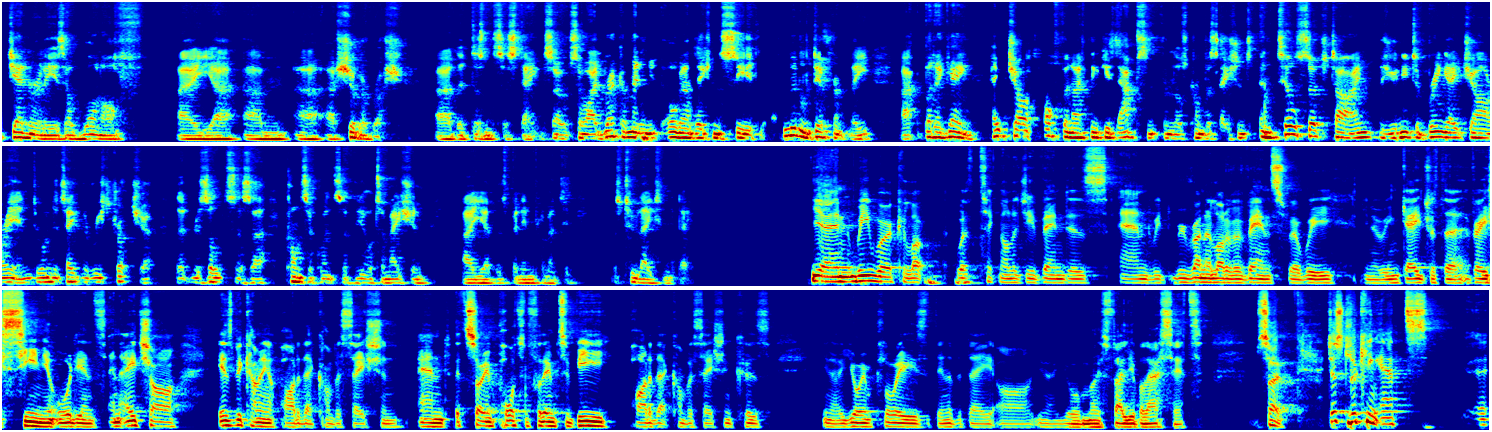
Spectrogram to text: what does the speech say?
generally is a one off, a, uh, um, uh, a sugar rush. Uh, that doesn't sustain. So, so I'd recommend organisations see it a little differently. Uh, but again, HR often I think is absent from those conversations until such time as you need to bring HR in to undertake the restructure that results as a consequence of the automation uh, yet that's been implemented. It's too late in the day. Yeah, and we work a lot with technology vendors, and we, we run a lot of events where we, you know, engage with a very senior audience, and HR is becoming a part of that conversation, and it's so important for them to be part of that conversation because, you know, your employees at the end of the day are, you know, your most valuable asset. So, just looking at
